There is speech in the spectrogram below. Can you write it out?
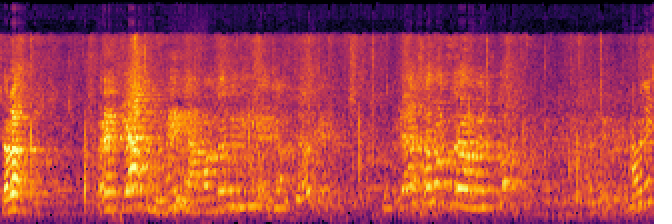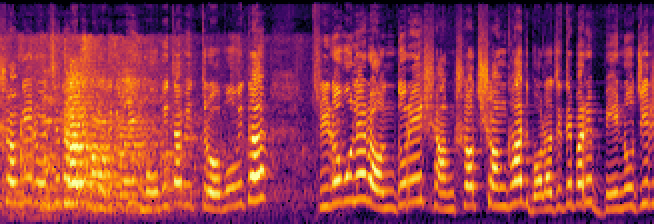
चला अरे क्या तुम नहीं हम अंदर नहीं जाएंगे हम चला जाएंगे तुम क्या समझते हो हमें को আমাদের সঙ্গে রয়েছে আমাদের প্রতিনিধি মৌমিতা মিত্র মৌমিতা তৃণমূলের অন্দরে সাংসদ সংঘাত বলা যেতে পারে বেনজির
